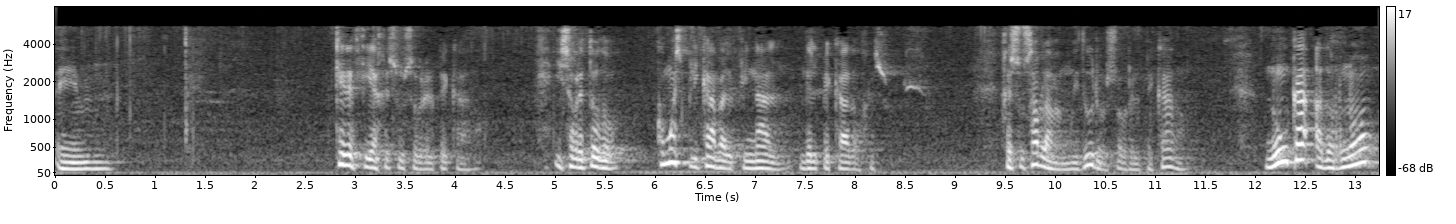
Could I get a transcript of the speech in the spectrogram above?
Em, ¿Qué decía Jesús sobre el pecado? Y sobre todo, ¿cómo explicaba el final del pecado Jesús? Jesús hablaba muy duro sobre el pecado. Nunca adornó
